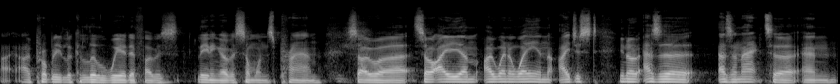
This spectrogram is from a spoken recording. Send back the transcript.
I, I'd probably look a little weird if I was leaning over someone's pram. So uh, so I um, I went away and I just you know as a as an actor and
